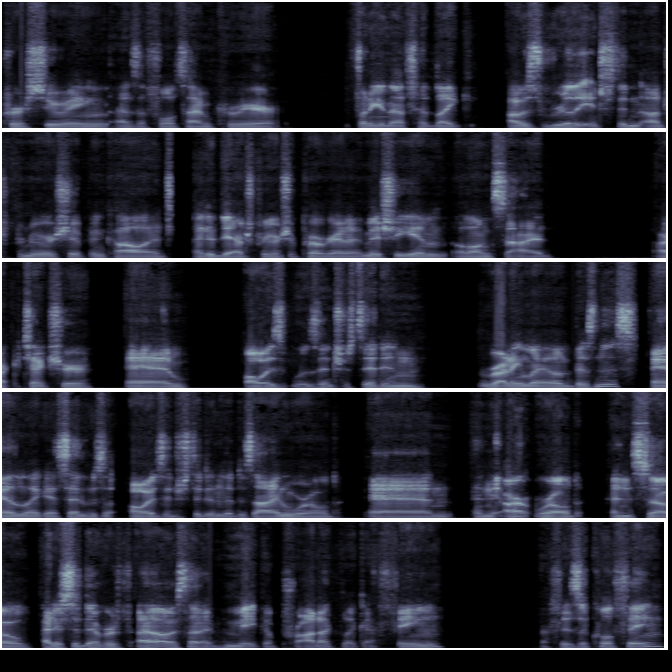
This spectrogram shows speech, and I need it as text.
pursuing as a full time career. Funny enough, had like I was really interested in entrepreneurship in college. I did the entrepreneurship program at Michigan alongside architecture and always was interested in running my own business. And like I said, was always interested in the design world and and the art world. And so I just had never I always thought I'd make a product, like a thing, a physical thing.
